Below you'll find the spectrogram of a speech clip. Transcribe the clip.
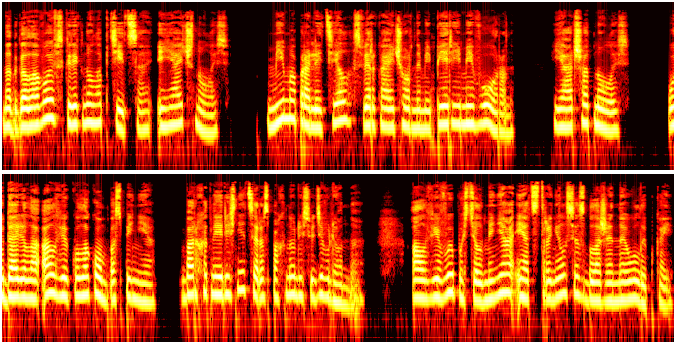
Над головой вскрикнула птица, и я очнулась. Мимо пролетел, сверкая черными перьями, ворон. Я отшатнулась. Ударила Алви кулаком по спине. Бархатные ресницы распахнулись удивленно. Алви выпустил меня и отстранился с блаженной улыбкой.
